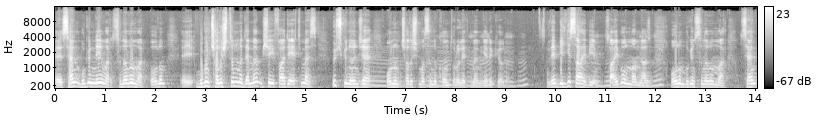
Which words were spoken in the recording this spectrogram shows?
Ee, sen bugün neyin var? Sınavın var. Oğlum e, bugün çalıştın mı demem bir şey ifade etmez. Üç gün önce onun çalışmasını kontrol etmem gerekiyordu. Ve bilgi sahibiyim. Sahibi olmam lazım. Oğlum bugün sınavın var. Sen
